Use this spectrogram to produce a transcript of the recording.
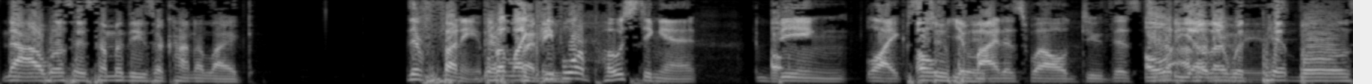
Now I will say some of these are kind of like they're funny, They're but like funny. people are posting it Oh. being like, "Oh, you might as well do this." to oh, Old other Yeller with pit bulls,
